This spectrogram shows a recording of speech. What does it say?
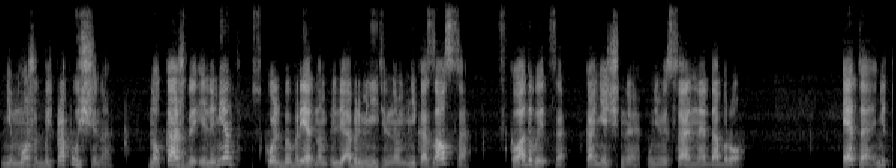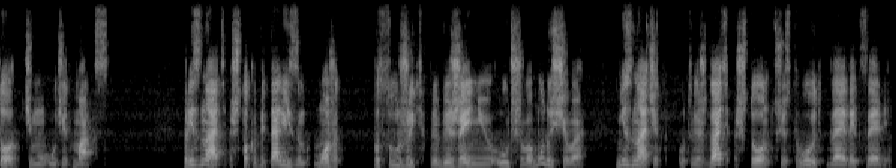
не может быть пропущено, но каждый элемент, сколь бы вредным или обременительным ни казался, складывается в конечное универсальное добро. Это не то, чему учит Маркс. Признать, что капитализм может послужить приближению лучшего будущего, не значит утверждать, что он существует для этой цели.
